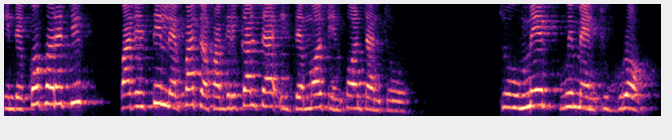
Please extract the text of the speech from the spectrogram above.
in the cooperative, but still the part of agriculture is the most important to, to make women to grow.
